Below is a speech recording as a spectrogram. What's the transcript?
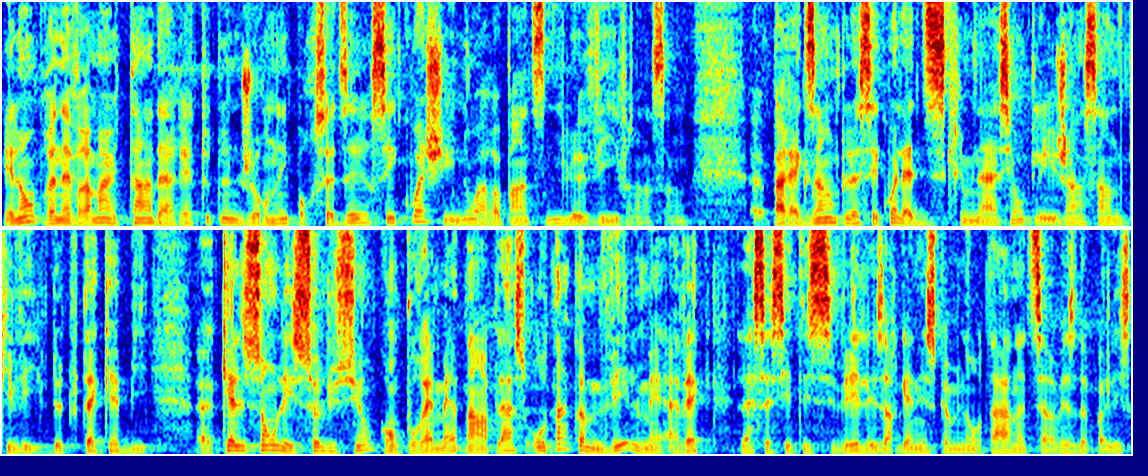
Et là, on prenait vraiment un temps d'arrêt, toute une journée, pour se dire, c'est quoi chez nous à Repentigny le vivre ensemble? Euh, par exemple, c'est quoi la discrimination que les gens sentent qu'ils vivent de tout acabit? Euh, quelles sont les solutions qu'on pourrait mettre en place, autant comme ville, mais avec la société civile, les organismes communautaires, notre service de police,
